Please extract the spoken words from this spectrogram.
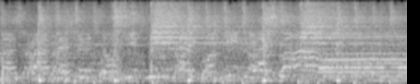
มาสการและชื่นชมยินดีในความยิ่งใหญ่ของค์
